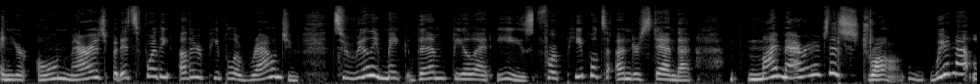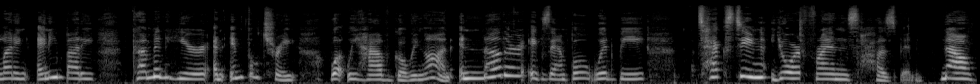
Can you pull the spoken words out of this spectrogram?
and your own marriage, but it's for the other people around you to really make them feel at ease. For people to understand that my marriage is strong. We're not letting any anybody come in here and infiltrate what we have going on. Another example would be texting your friend's husband. Now,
